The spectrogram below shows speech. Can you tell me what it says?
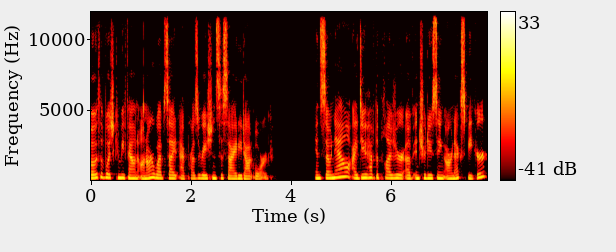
both of which can be found on our website at preservationsociety.org. And so now I do have the pleasure of introducing our next speaker,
